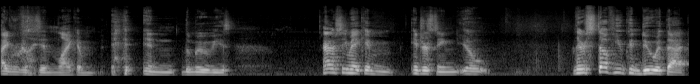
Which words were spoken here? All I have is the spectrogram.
I really didn't like him in the movies. Actually, make him interesting. You know, there's stuff you can do with that.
